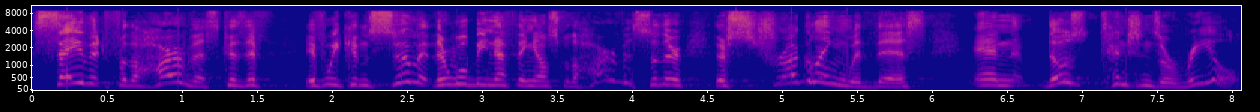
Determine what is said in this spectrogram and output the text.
save it for the harvest? Because if, if we consume it, there will be nothing else for the harvest. So they're, they're struggling with this, and those tensions are real.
